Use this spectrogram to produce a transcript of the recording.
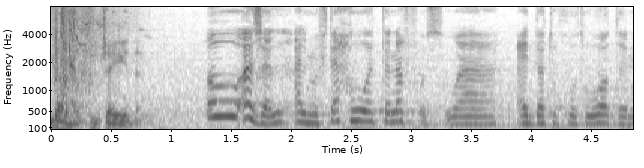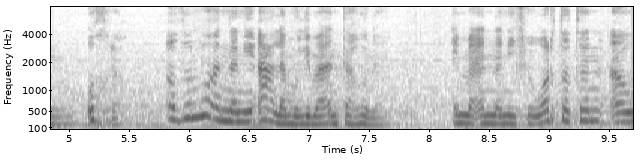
ضربة جيدة. أو أجل المفتاح هو التنفس وعدة خطوات أخرى. أظن أنني أعلم لما أنت هنا. إما أنني في ورطة أو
